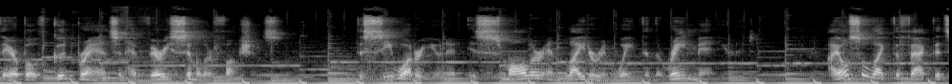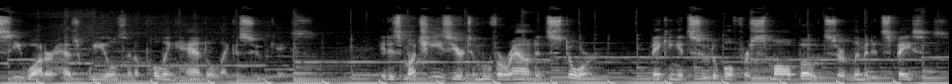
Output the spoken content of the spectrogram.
They are both good brands and have very similar functions. The Seawater unit is smaller and lighter in weight than the Rainman unit. I also like the fact that Seawater has wheels and a pulling handle like a suitcase. It is much easier to move around and store, making it suitable for small boats or limited spaces.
